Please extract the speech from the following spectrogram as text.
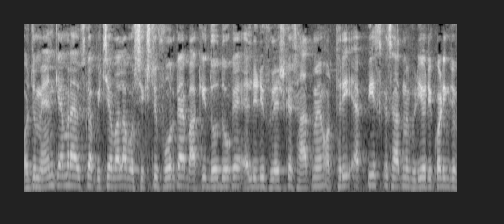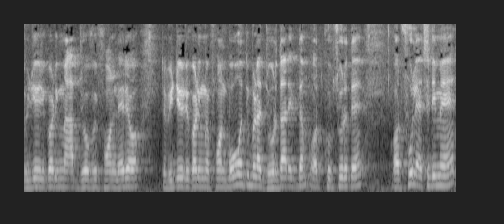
और जो मेन कैमरा है, उसका पीछे वाला वो 64 का है, बाकी दो दो के एलईडी फ्लैश के साथ में और थ्री एफ़ के साथ में वीडियो रिकॉर्डिंग जो वीडियो रिकॉर्डिंग में आप जो भी फ़ोन ले रहे हो तो वीडियो रिकॉर्डिंग में फ़ोन बहुत ही बड़ा जोरदार एकदम और खूबसूरत है। और फुल एचडी में है।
